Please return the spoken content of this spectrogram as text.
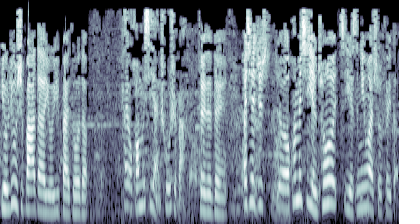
有六十八的，有一百多的。还有黄梅戏演出是吧？对对对，而且就是呃，黄梅戏演出也是另外收费的。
